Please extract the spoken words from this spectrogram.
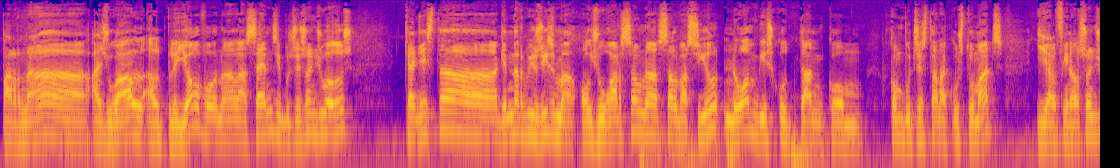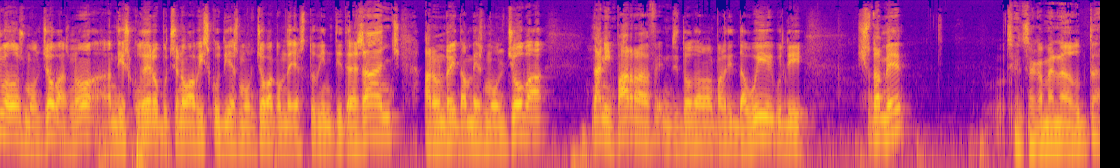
per anar a jugar al, al play-off o anar a l'ascens i potser són jugadors que aquesta, aquest nerviosisme o jugar-se una salvació no han viscut tant com, com potser estan acostumats i al final són jugadors molt joves no? Andy Escudero potser no ho ha viscut i és molt jove com deies tu, 23 anys Aaron Rey també és molt jove Dani Parra fins i tot en el partit d'avui vull dir, això també sense cap mena de dubte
